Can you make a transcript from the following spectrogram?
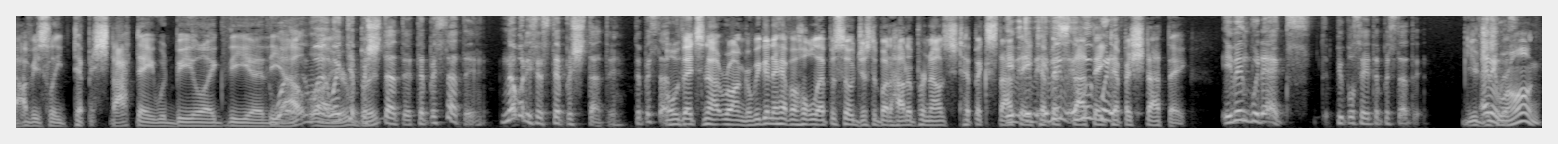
obviously tepestate would be like the uh, the wait, outlier. Wait, wait tepestate, tepestate. Nobody says tepestate. Tepestate. Oh, that's not wrong. Are we going to have a whole episode just about how to pronounce tepestate, tepestate, tepestate? Even with X, people say tepestate. You're just Anyways. wrong.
